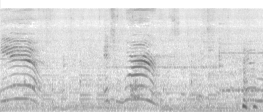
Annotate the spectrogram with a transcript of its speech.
Ew, it's worms. Ew,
